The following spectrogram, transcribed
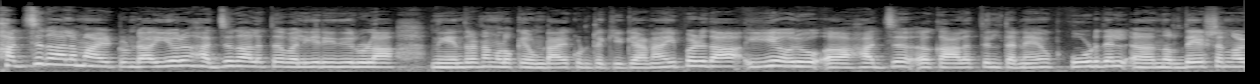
ഹജ്ജ് കാലമായിട്ടുണ്ട് ഈ ഒരു ഹജ്ജ് കാലത്ത് വലിയ രീതിയിലുള്ള നിയന്ത്രണങ്ങളൊക്കെ ഉണ്ടായിക്കൊണ്ടിരിക്കുകയാണ്. ഇപ്പോഴിതാ ഈ ഒരു ഹജ്ജ് കാലത്തിൽ തന്നെ കൂടുതൽ നിർദ്ദേശങ്ങൾ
